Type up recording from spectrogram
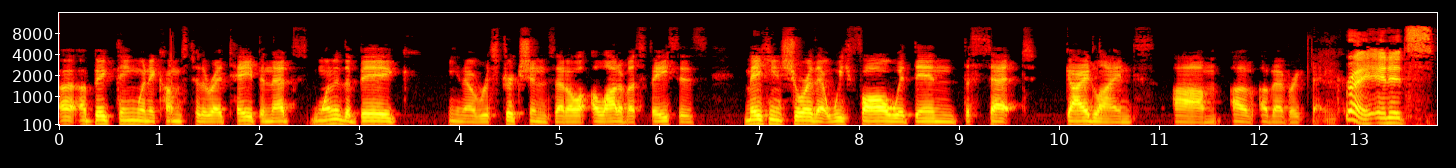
a big thing when it comes to the red tape and that's one of the big you know restrictions that a, a lot of us face is making sure that we fall within the set guidelines um, of, of everything right and it's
